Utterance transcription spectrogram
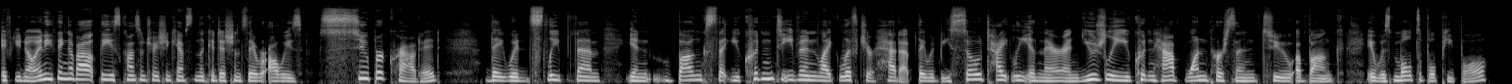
if you know anything about these concentration camps and the conditions, they were always super crowded. They would sleep them in bunks that you couldn't even like lift your head up. They would be so tightly in there. And usually you couldn't have one person to a bunk, it was multiple people.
